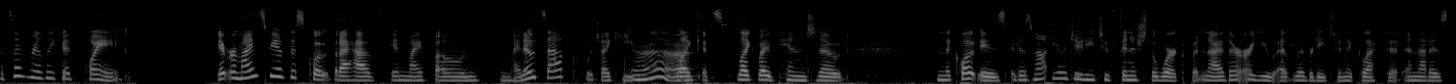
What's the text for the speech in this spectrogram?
That's a really good point. It reminds me of this quote that I have in my phone in my notes app, which I keep Ah. like it's like my pinned note. And the quote is It is not your duty to finish the work, but neither are you at liberty to neglect it. And that is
